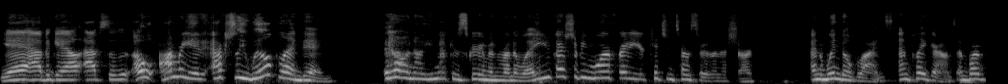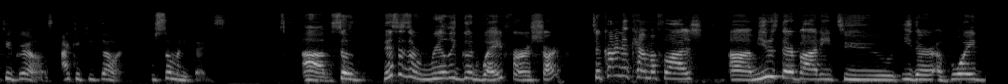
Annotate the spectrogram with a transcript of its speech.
Yeah, Abigail, absolutely. Oh, Omri, it actually will blend in. Oh no, you're not gonna scream and run away. You guys should be more afraid of your kitchen toaster than a shark. And window blinds and playgrounds and barbecue grills. I could keep going. There's so many things. Um, so this is a really good way for a shark to kind of camouflage, um, use their body to either avoid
